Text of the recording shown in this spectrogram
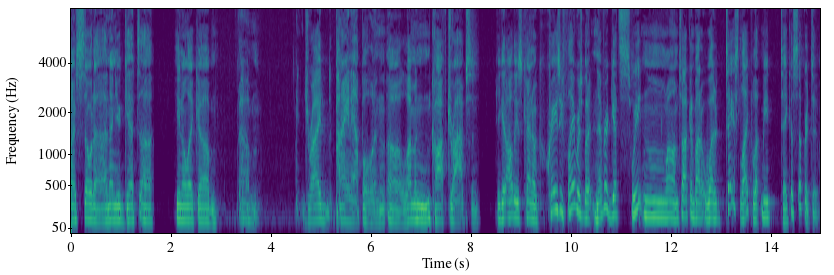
ice soda, and then you get uh, you know like um, um, dried pineapple and uh, lemon cough drops and you get all these kind of crazy flavors, but it never gets sweet. And while I'm talking about it, what it tastes like, let me take a sip or two.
